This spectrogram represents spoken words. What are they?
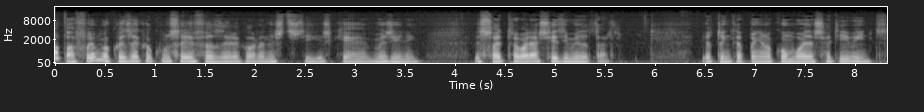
Opa, foi uma coisa que eu comecei a fazer agora nestes dias, que é, imaginem, eu saio de trabalho às 6 e meia da tarde. Eu tenho que apanhar o comboio às 7 e 20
